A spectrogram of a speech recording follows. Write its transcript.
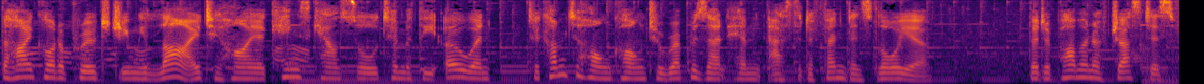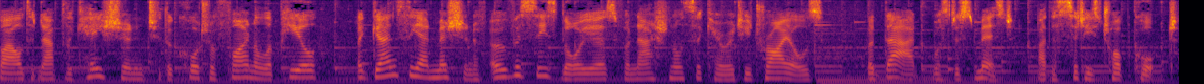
The High Court approved Jimmy Lai to hire King's Counsel Timothy Owen to come to Hong Kong to represent him as the defendant's lawyer. The Department of Justice filed an application to the Court of Final Appeal against the admission of overseas lawyers for national security trials, but that was dismissed by the city's top court.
